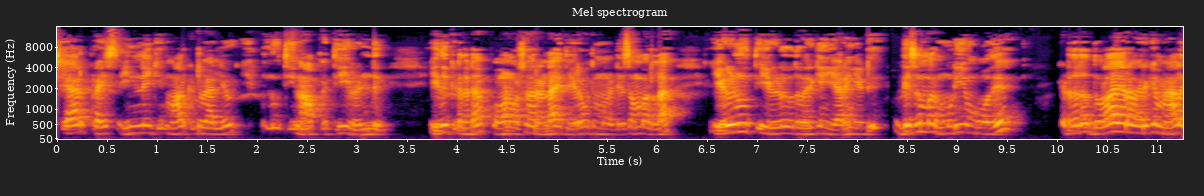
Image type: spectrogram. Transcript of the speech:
ஷேர் ப்ரைஸ் இன்னைக்கு மார்க்கெட் வேல்யூ எட்நூத்தி நாற்பத்தி ரெண்டு. இது கிட்டத்தட்ட போன வருஷம் ரெண்டாயிரத்தி இருபத்தி மூணு டிசம்பர்ல எழுநூத்தி எழுபது வரைக்கும் இறங்கிட்டு டிசம்பர் முடியும் போதே கிட்டத்தட்ட தொள்ளாயிரம் வரைக்கும் மேலே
